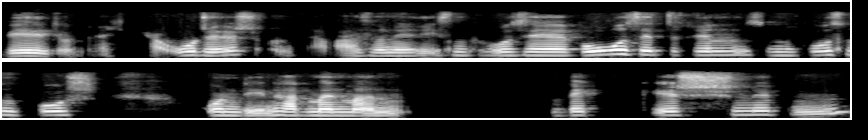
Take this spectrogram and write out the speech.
wild und recht chaotisch. Und da war so eine riesengroße Rose drin, so einen großen Busch. Und den hat mein Mann weggeschnitten.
